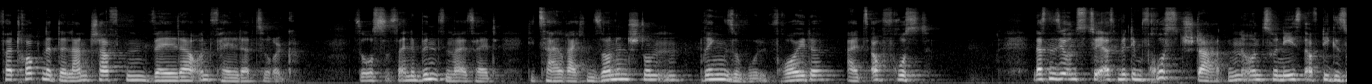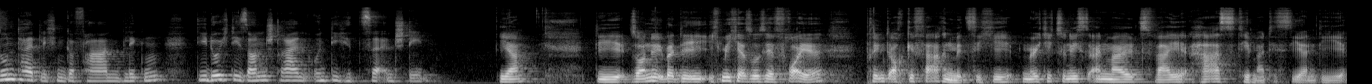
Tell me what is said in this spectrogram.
vertrocknete Landschaften, Wälder und Felder zurück. So ist es eine Binsenweisheit. Die zahlreichen Sonnenstunden bringen sowohl Freude als auch Frust. Lassen Sie uns zuerst mit dem Frust starten und zunächst auf die gesundheitlichen Gefahren blicken, die durch die Sonnenstrahlen und die Hitze entstehen. Ja, die Sonne, über die ich mich ja so sehr freue, bringt auch Gefahren mit sich. Hier möchte ich zunächst einmal zwei Hs thematisieren, die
